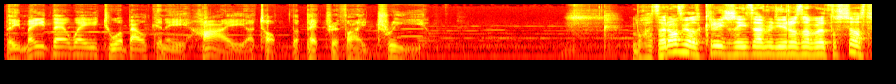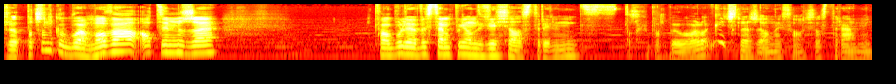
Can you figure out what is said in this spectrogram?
they made their way to a balcony high atop the petrified tree. Bohaterowie odkryli, że Izabel i Rosabel to siostry. Od początku była mowa o tym, że w fabule występują dwie siostry, więc to chyba było logiczne, że one są siostrami.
